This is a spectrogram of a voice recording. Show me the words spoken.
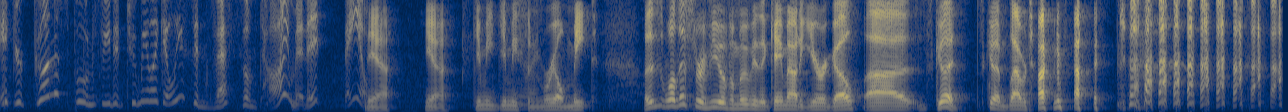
If you're gonna spoon feed it to me, like at least invest some time in it. Damn. Yeah, yeah. Give me give me some real meat. This is well, this review of a movie that came out a year ago. Uh, it's good. It's good. I'm glad we're talking about it.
